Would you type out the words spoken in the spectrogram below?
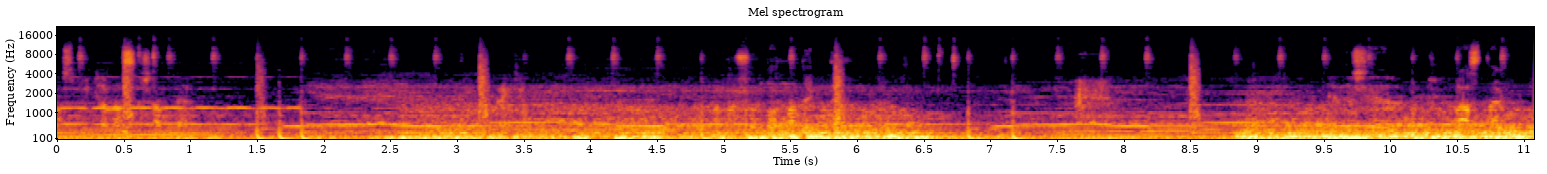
হসপিটাল আছে সাথে সুন্দর না দেখতে। এদেশের রাস্তাগুলো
